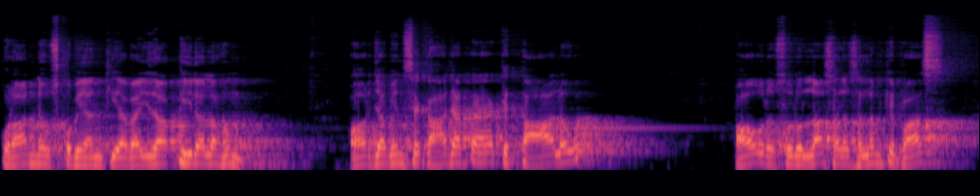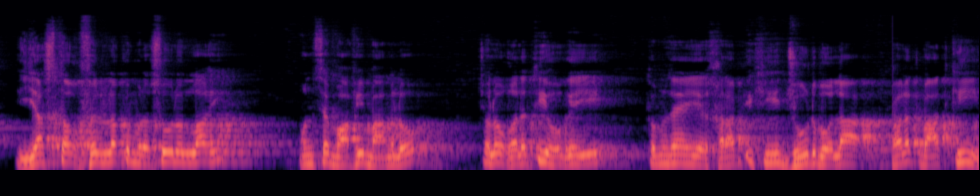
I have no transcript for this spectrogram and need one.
قرآن نے اس کو بیان کیا ویزا قیل الحم اور جب ان سے کہا جاتا ہے کہ تعالو آؤ رسول اللہ صلی اللہ علیہ وسلم کے پاس یس القم رسول اللہ ان سے معافی مانگ لو۔ چلو غلطی ہو گئی، تم نے یہ خرابی کی، جھوٹ بولا، غلط بات کی۔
